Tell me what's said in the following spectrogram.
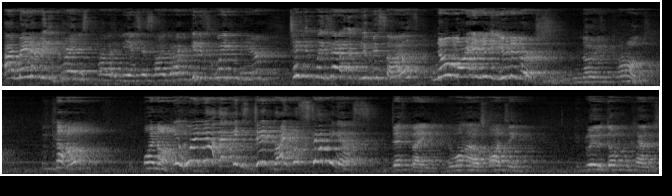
I may not be the greatest pilot in the SSI, but I can get us away from here, take the place out with a few missiles, no more into the universe. No, you can't. We can't. Why not? Yeah, why not? That thing's dead, right? What's stopping us? Deathbane, the one I was fighting, he blew the docking clamps.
